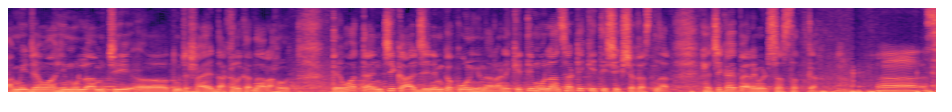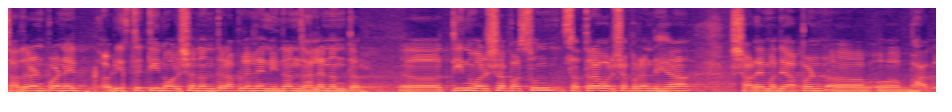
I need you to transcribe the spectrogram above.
आम्ही जेव्हा ही मुलं आमची तुमच्या शाळेत दाखल करणार आहोत तेव्हा त्यांची काळजी नेमकं कोण घेणार? आणि किती मुलांसाठी किती शिक्षक असणार? ह्याचे काही पॅरामीटर्स असतात का? साधारणपणे अडीच ते तीन वर्षानंतर आपल्याला हे निदान झाल्यानंतर तीन वर्षापासून सतरा वर्षापर्यंत ह्या शाळेमध्ये आपण भाग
